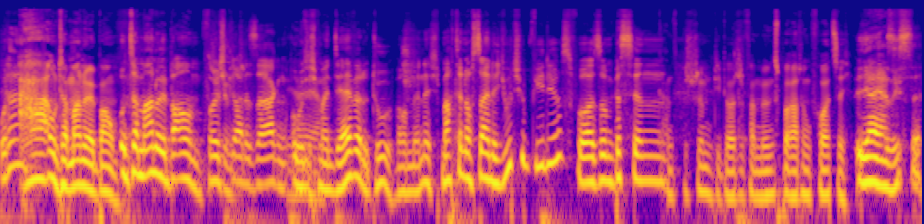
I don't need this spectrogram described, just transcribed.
oder? Ah, unter Manuel Baum. Unter Manuel Baum, wollte ich gerade sagen. Oh, Ja, ich ja. meine, der wäre du, warum denn nicht? Macht er noch seine YouTube-Videos, wo er so ein bisschen. Ganz bestimmt, die deutsche Vermögensberatung freut sich. Ja, ja, siehst du.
